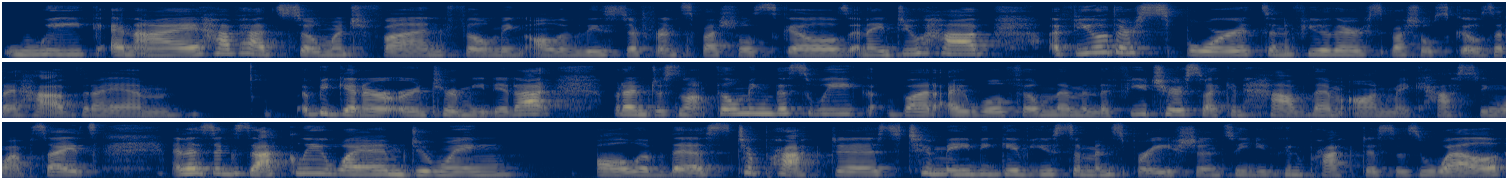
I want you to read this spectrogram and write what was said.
week, and I have had so much fun filming all of these different special skills. And I do have a few other sports and a few other special skills that I have that I am a beginner or intermediate at, but I'm just not filming this week, but I will film them in the future so I can have them on my casting websites. And that's exactly why I'm doing all of this to practice, to maybe give you some inspiration so you can practice as well,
